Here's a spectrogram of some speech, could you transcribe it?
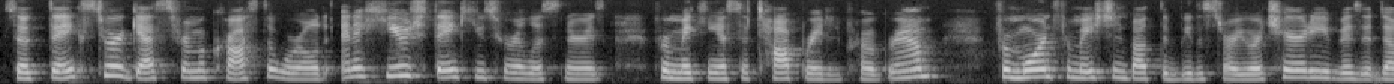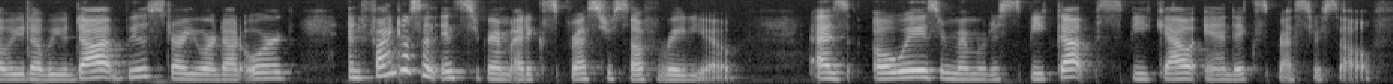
So, thanks to our guests from across the world, and a huge thank you to our listeners for making us a top rated program. For more information about the Be the Star You Are charity, visit www.bethestaryouare.org and find us on Instagram at Express Yourself Radio. As always, remember to speak up, speak out, and express yourself.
